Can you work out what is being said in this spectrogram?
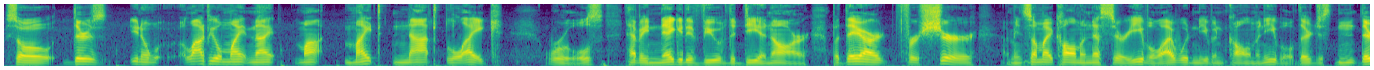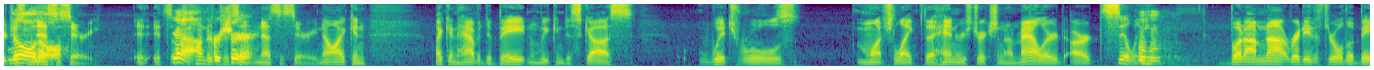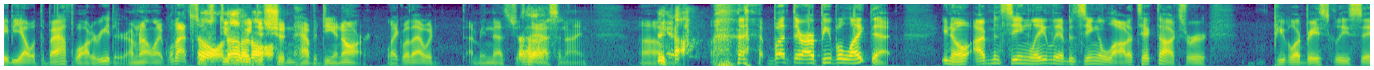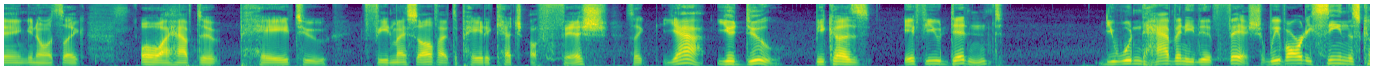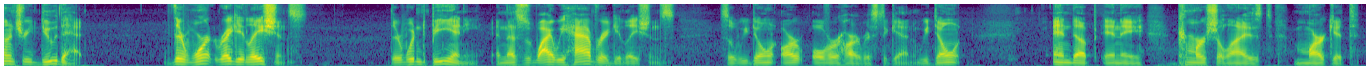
So there's, you know, a lot of people might not might, might not like rules, have a negative view of the DNR, but they are for sure. I mean, some might call them a necessary evil. I wouldn't even call them an evil. They're just they're just No, no. necessary. It, it's hundred for percent sure. necessary. Now I can I can have a debate and we can discuss which rules, much like the hen restriction on mallard, are silly. Mm-hmm. But I'm not ready to throw the baby out with the bathwater either. I'm not like, well, that's so No, stupid. We at just all. shouldn't have a DNR. Like, well, that would. I mean, that's just Uh-huh. asinine. Um, but there are people like that. You know, I've been seeing lately. I've been seeing a lot of TikToks where people are basically saying, you know, it's like, oh, I have to pay to feed myself. I have to pay to catch a fish. It's like, yeah, you do. Because if you didn't, you wouldn't have any to fish. We've already seen this country do that. If there weren't regulations, there wouldn't be any. And this is why we have regulations. So we don't ar- over harvest again. We don't end up in a commercialized market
